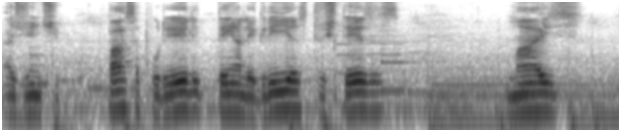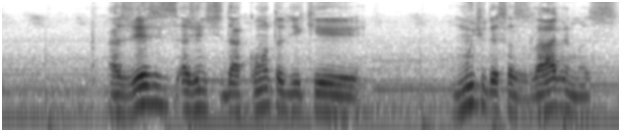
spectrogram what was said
a gente passa por ele, tem alegrias, tristezas, mas às vezes a gente se dá conta de que muito dessas lágrimas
